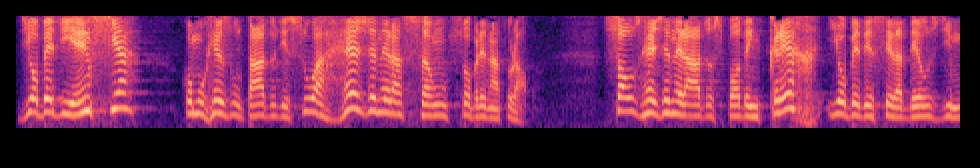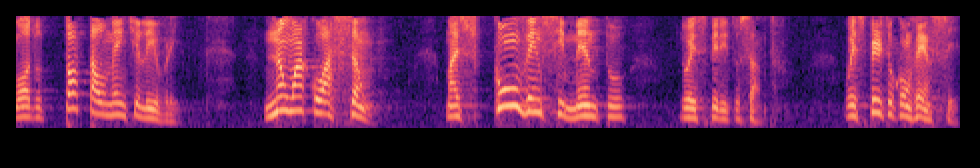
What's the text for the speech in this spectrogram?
de obediência como resultado de sua regeneração sobrenatural. Só os regenerados podem crer e obedecer a Deus de modo totalmente livre. Não há coação, mas convencimento do Espírito Santo. O Espírito convence.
